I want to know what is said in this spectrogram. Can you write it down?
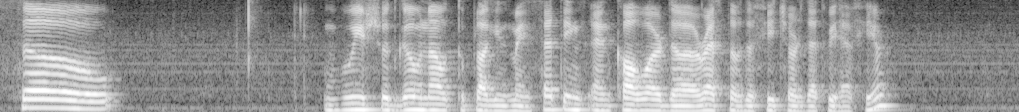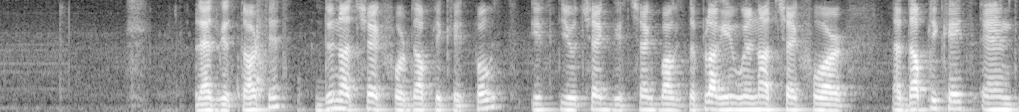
So we should go now to plugins main settings and cover the rest of the features that we have here. Let's get started. Do not check for duplicate posts. If you check this checkbox, the plugin will not check for uh, duplicates and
